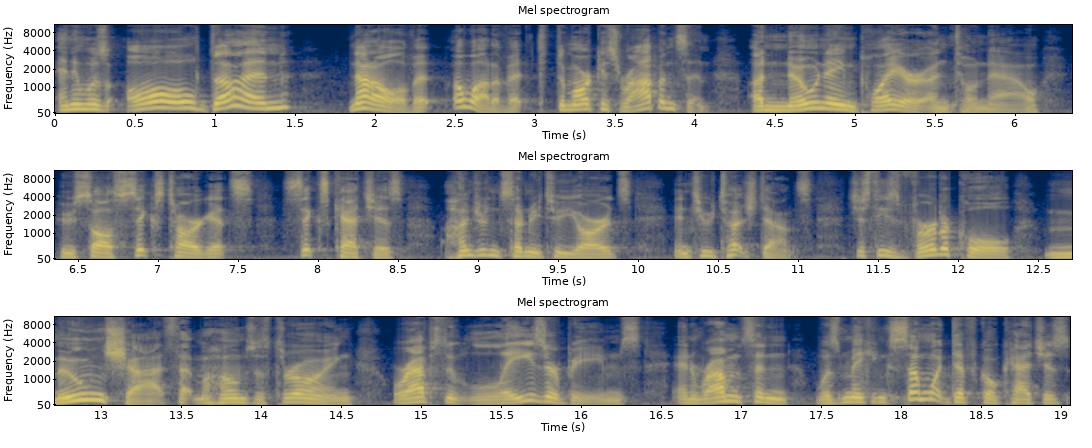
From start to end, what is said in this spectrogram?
and it was all done not all of it, a lot of it, Demarcus Robinson, a no name player until now, who saw six targets, six catches, 172 yards, and two touchdowns. Just these vertical moonshots that Mahomes was throwing were absolute laser beams, and Robinson was making somewhat difficult catches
